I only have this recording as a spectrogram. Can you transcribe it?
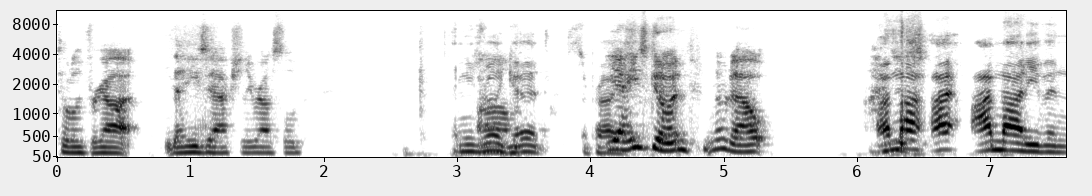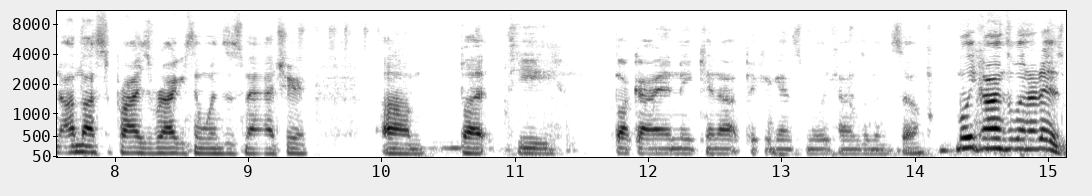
totally forgot that he's actually wrestled. and he's really um, good. Surprise. Yeah, he's good, no doubt. I I'm just- not. I, I'm not even. I'm not surprised if Ragusin wins this match here. Um, but the Buckeye and me cannot pick against Malik Heinselman. So Malik Heinselman it is.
